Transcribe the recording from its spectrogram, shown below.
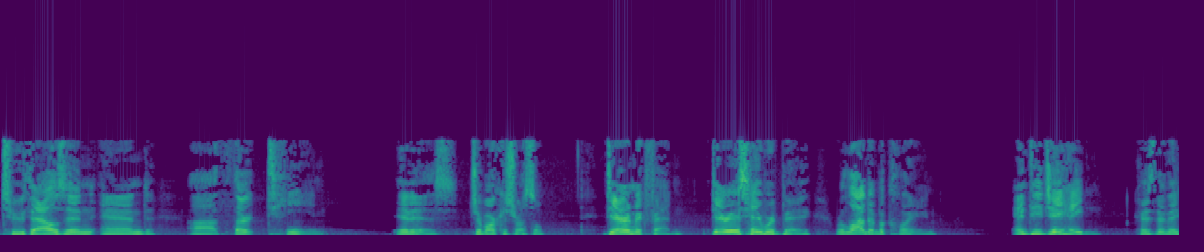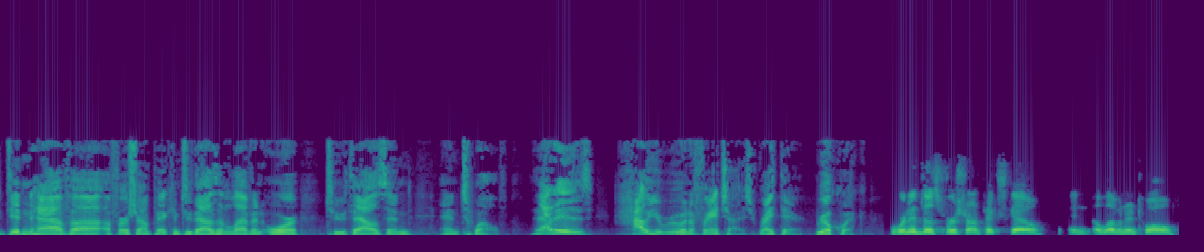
2013. It is Jamarcus Russell, Darren McFadden, Darrius Heyward-Bey, Rolando McClain, and DJ Hayden. Cause then they didn't have uh, a first round pick in 2011 or 2012. That is how you ruin a franchise right there, real quick. Where did those first round picks go in 11 and 12?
